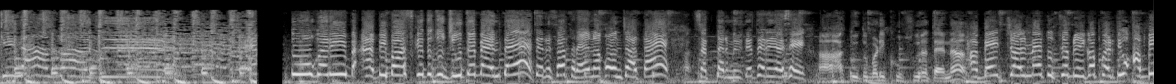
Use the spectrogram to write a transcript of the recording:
तू गरीब अभी बास के तो तू जूते पहनता है। तेरे साथ रहना कौन चाहता है? सत्तर मिलते तेरे जैसे। हाँ तू तो बड़ी खूबसूरत है ना। अबे चल मैं तुझसे ब्रेकअप करती हूँ। अभी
